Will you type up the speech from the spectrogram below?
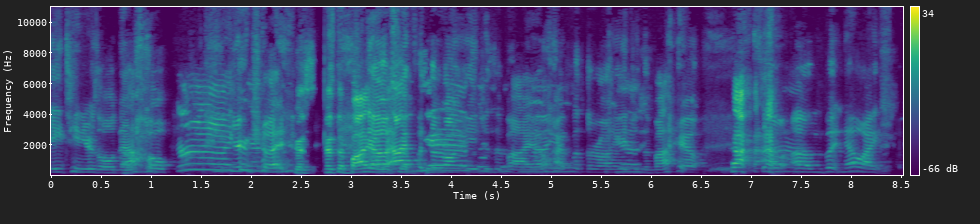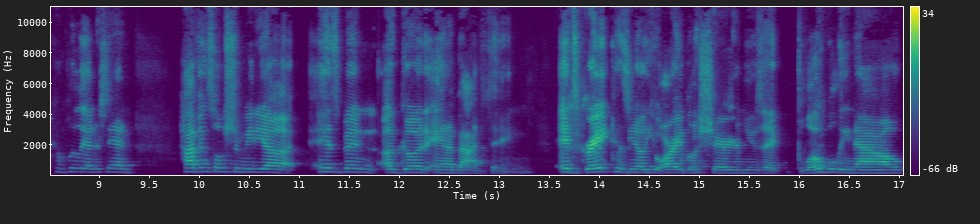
18 years old now. Oh, You're good. Because the bio no, is I so- put the wrong age in the the bio. I put the wrong age in the bio. So, um, but no, I completely understand. Having social media has been a good and a bad thing. It's great because you know you are able to share your music globally now.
